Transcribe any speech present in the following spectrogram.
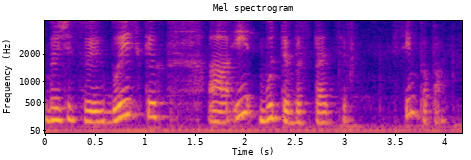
бережіть своїх близьких і будьте в безпеці. Всім па-па!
